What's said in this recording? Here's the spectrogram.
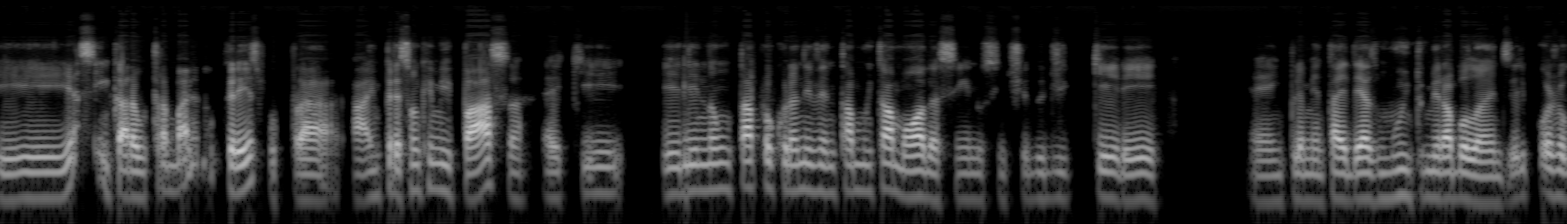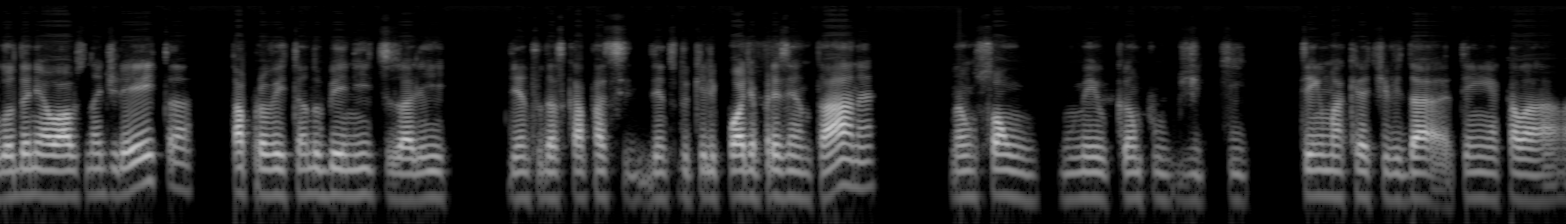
E assim, cara, o trabalho do Crespo, pra, a impressão que me passa é que ele não tá procurando inventar muita moda, assim, no sentido de querer é, implementar ideias muito mirabolantes. Ele pô, jogou Daniel Alves na direita, tá aproveitando o Benítez ali dentro das capacidades, dentro do que ele pode apresentar, né? Não só um, um meio-campo de que tem uma criatividade, tem aquela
